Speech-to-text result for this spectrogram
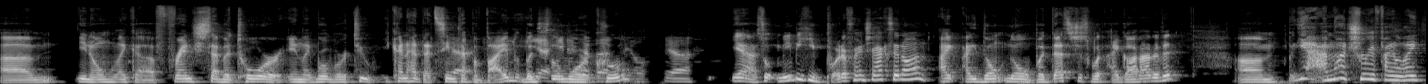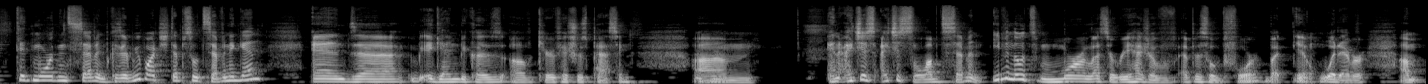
um, you know, like a French saboteur in like World War II. He kind of had that same Yeah, type of vibe, but yeah, just a little more cruel. feel. Yeah. Yeah, so maybe he put a French accent on. I, I don't know, but that's just what I got out of it. Um, but yeah, I'm not sure if I liked it more than seven because I rewatched episode seven again, and uh, again because of Carrie Fisher's passing. Um, and I just I just loved seven, even though it's more or less a rehash of episode four. But you know, whatever. Um,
